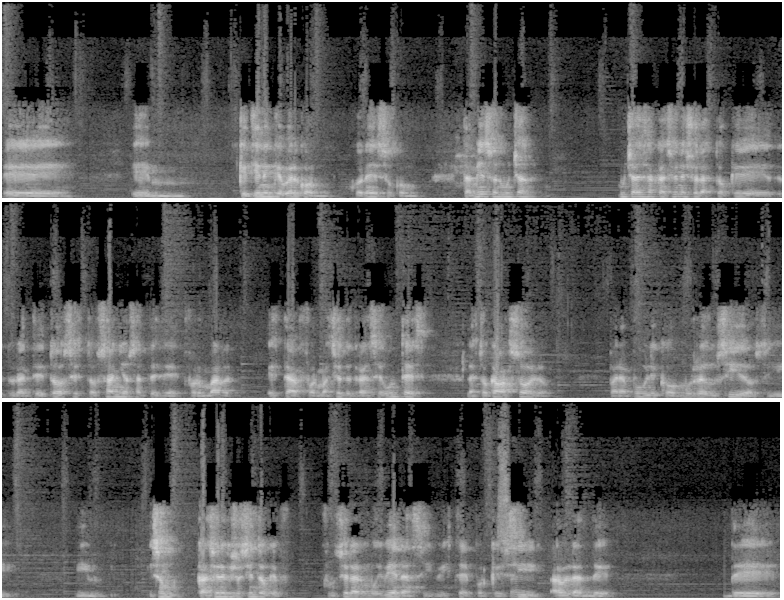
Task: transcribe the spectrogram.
Eh, em, que tienen que ver con, con eso, con, también son muchas, muchas de esas canciones yo las toqué durante todos estos años antes de formar esta formación de transeúntes, las tocaba solo, para públicos muy reducidos y, y- y son canciones que yo siento que funcionan muy bien así, ¿viste? Porque Sí. sí, hablan de, de,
